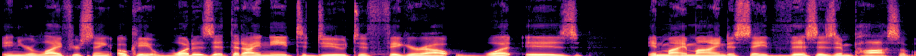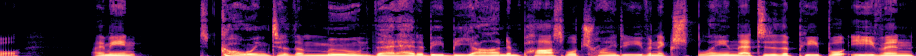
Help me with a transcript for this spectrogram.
in your life you're saying, okay, what is it that I need to do to figure out what is in my mind to say this is impossible? I mean, going to the moon, that had to be beyond impossible. Trying to even explain that to the people, even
